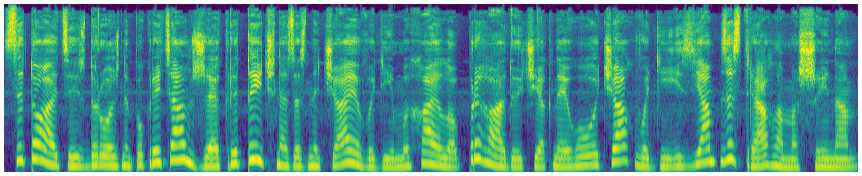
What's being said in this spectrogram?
Ситуація із дорожнім покриттям вже критична, зазначає водій Михайло, пригадуючи, як на його очах в одній із ям застрягла машина.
